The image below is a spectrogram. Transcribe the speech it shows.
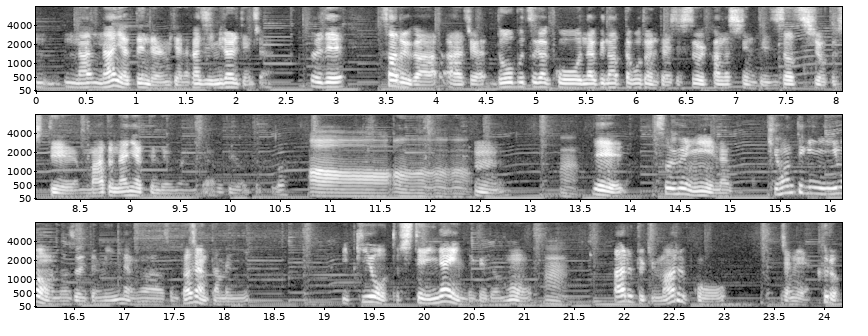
んな、何やってんだよみたいな感じで見られてんじゃん。それで、猿が、あ、違う、動物がこう、亡くなったことに対してすごい悲しんで自殺しようとして、また何やってんだよ、お前みたいなこと言われたりとか。ああうんうんうんうんうん。で、そういうふうになんか、基本的に今を除いたみんなが、その他者のために生きようとしていないんだけども、うんある時、マルコ、じゃねえや、黒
